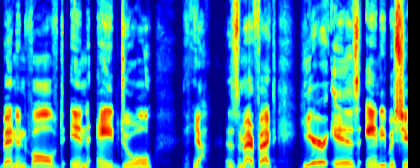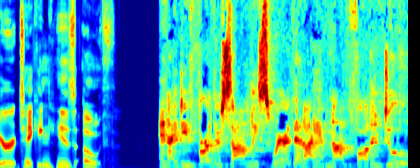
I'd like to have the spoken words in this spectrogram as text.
been involved in a duel? Yeah. As a matter of fact, here is Andy Beshear taking his oath. And I do further solemnly swear that I have not fought a duel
